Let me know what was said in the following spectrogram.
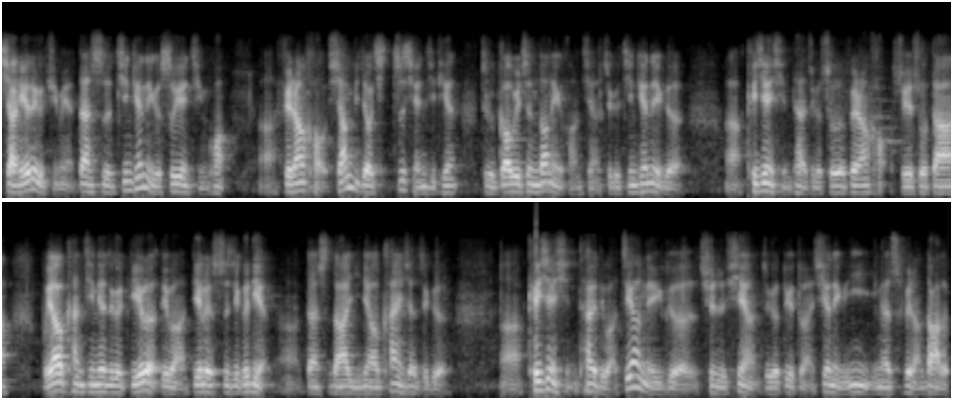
下跌的一个局面。但是今天的一个收线情况啊非常好，相比较之前几天这个高位震荡的一个行情啊，这个今天那个。啊，K 线形态这个收的非常好，所以说大家不要看今天这个跌了，对吧？跌了十几个点啊，但是大家一定要看一下这个啊 K 线形态，对吧？这样的一个趋势线，这个对短线的一个意义应该是非常大的。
